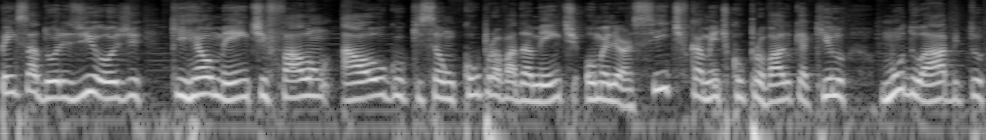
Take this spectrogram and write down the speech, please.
pensadores de hoje que realmente falam algo que são comprovadamente, ou melhor, cientificamente comprovado que aquilo muda o hábito,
